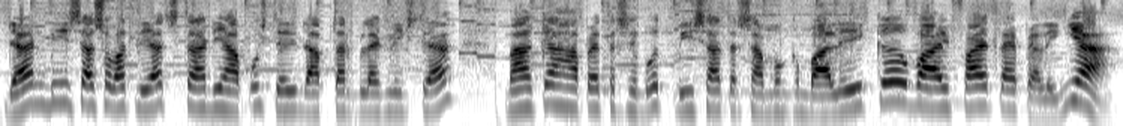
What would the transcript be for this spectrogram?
Dan bisa sobat lihat setelah dihapus dari daftar blacklistnya, maka HP tersebut bisa tersambung kembali ke WiFi TP-Link-nya.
